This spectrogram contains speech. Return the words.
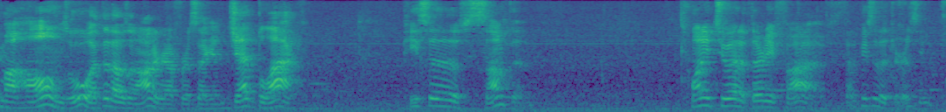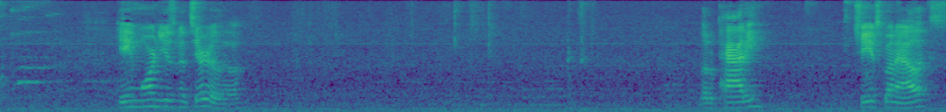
Mahomes. Ooh, I thought that was an autograph for a second. Jet black. Piece of something. 22 out of 35. Is that a piece of the jersey? Game worn used material, though. Little Patty. Chiefs going to Alex.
